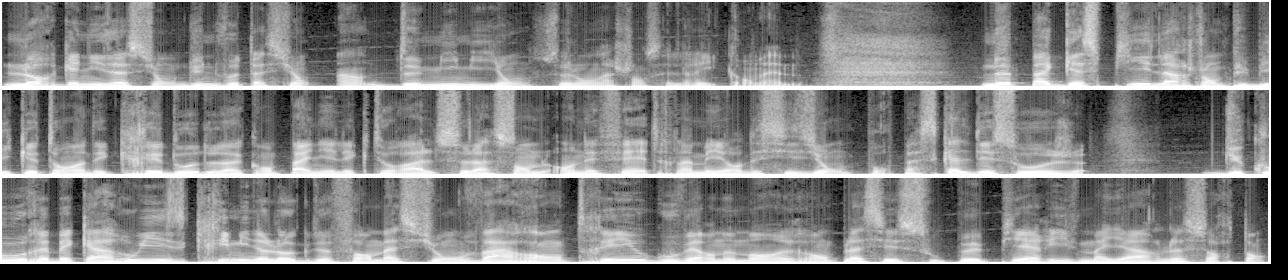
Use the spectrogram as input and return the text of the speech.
l'organisation d'une votation un demi-million selon la chancellerie quand même. Ne pas gaspiller l'argent public étant un des credos de la campagne électorale, cela semble en effet être la meilleure décision pour Pascal Dessauges. Du coup, Rebecca Ruiz, criminologue de formation, va rentrer au gouvernement et remplacer sous peu Pierre-Yves Maillard, le sortant.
